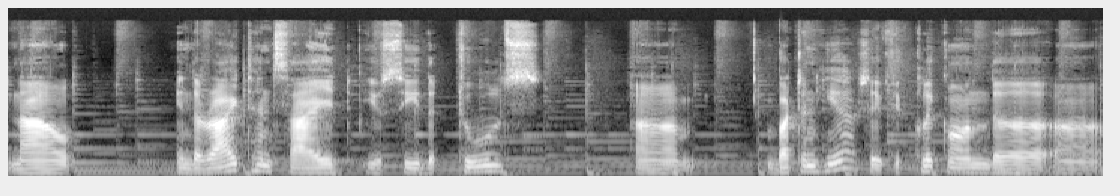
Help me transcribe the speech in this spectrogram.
Now in the right hand side you see the tools um, button here. So if you click on the uh,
